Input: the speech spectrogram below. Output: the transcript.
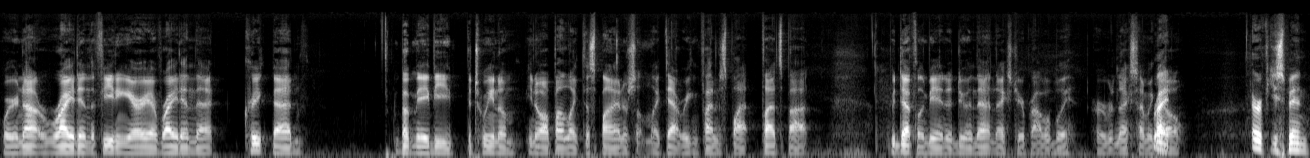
where you're not right in the feeding area, right in that creek bed, but maybe between them, you know, up on like the spine or something like that, where you can find a flat, flat spot. We'd definitely be into doing that next year, probably, or the next time we right. go or if you spend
